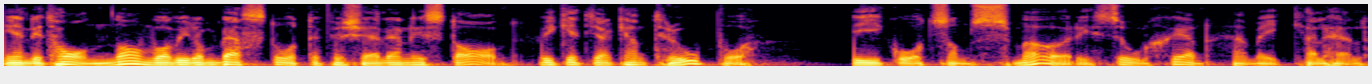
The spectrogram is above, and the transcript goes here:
Enligt honom var vi de bästa återförsäljarna i stan, vilket jag kan tro på. Det gick åt som smör i solsken hemma i Kallhäll.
